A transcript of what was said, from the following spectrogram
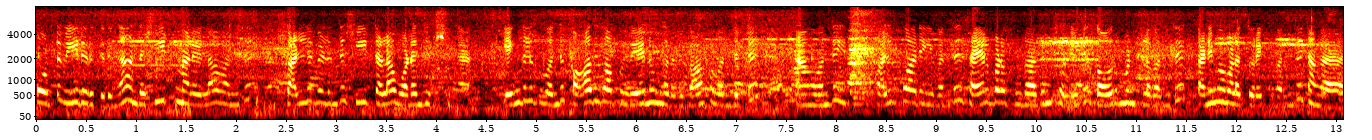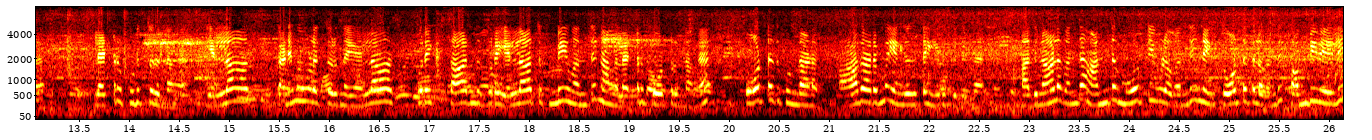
போட்டு வீடு இருக்குதுங்க. அந்த ஷீட் மேலையெல்லாம் வந்து கல் விழுந்து ஷீட்டெல்லாம் உடஞ்சிடுச்சுங்க எங்களுக்கு வந்து பாதுகாப்பு வேணுங்கிறதுக்காக வந்துட்டு நாங்கள் வந்து இது கல்குவாரி வந்து செயல்படக்கூடாதுன்னு சொல்லிட்டு கவர்மெண்ட்டில் வந்து கனிம வளத்துறைக்கு வந்து நாங்கள் லெட்டர் கொடுத்துருந்தோங்க. எல்லா கனிம வளத்துறை எல்லா துறைக்கு சார்ந்த துறை எல்லாத்துக்குமே வந்து நாங்கள் லெட்டர் போட்டிருந்தோங்க. போட்டதுக்கு உண்டான ஆதாரமும் எங்ககிட்ட இருக்குதுங்க. அதனால வந்து அந்த மோட்டிவ்ல வந்து இன்னைக்கு தோட்டத்தில் வந்து கம்பி வேலி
